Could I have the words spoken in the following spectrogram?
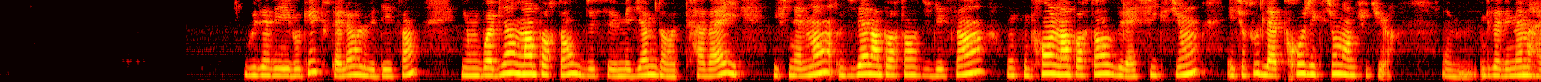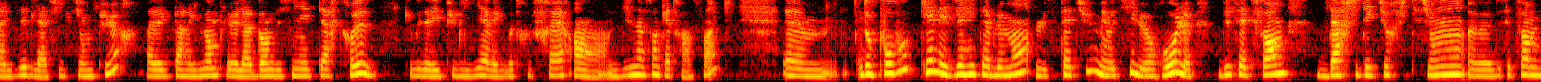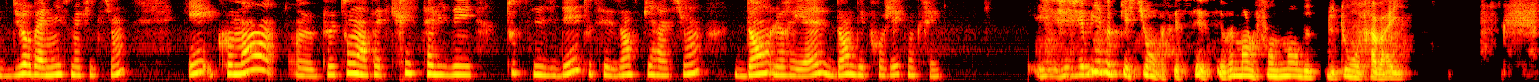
Vous avez évoqué tout à l'heure le dessin, et on voit bien l'importance de ce médium dans votre travail. Et finalement, via l'importance du dessin, on comprend l'importance de la fiction et surtout de la projection dans le futur. Euh, vous avez même réalisé de la fiction pure, avec par exemple la bande dessinée Terre Creuse, que vous avez publié avec votre frère en 1985. Euh, donc pour vous, quel est véritablement le statut, mais aussi le rôle de cette forme d'architecture fiction, euh, de cette forme d'urbanisme fiction? Et comment euh, peut-on en fait cristalliser toutes ces idées, toutes ces inspirations dans le réel, dans des projets concrets? J'aime bien votre question parce que c'est vraiment le fondement de, tout mon travail.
